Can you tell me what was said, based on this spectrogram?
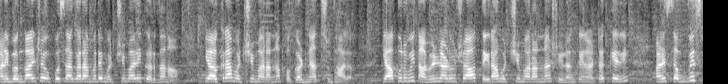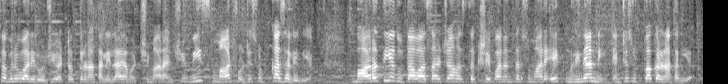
आणि बंगालच्या उपसागरामध्ये मच्छीमारी करताना या अकरा मच्छीमारांना पकडण्यात सुद्धा आलं. यापूर्वी तामिळनाडूच्या तेरा मच्छीमारांना श्रीलंकेने अटक केली आणि सव्वीस फेब्रुवारी रोजी अटक करण्यात आलेल्या या मच्छीमारांची वीस मार्च रोजी सुटका झालेली आहे. भारतीय दूतावासाच्या हस्तक्षेपानंतर सुमारे एक महिन्यांनी त्यांची सुटका करण्यात आली आहे.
